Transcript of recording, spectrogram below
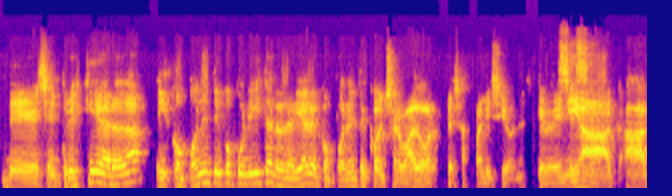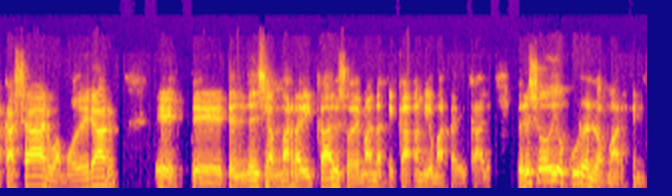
de centro-izquierda, el componente populista en realidad era el componente conservador de esas coaliciones, que venía A, callar o a moderar este, tendencias más radicales o demandas de cambio más radicales. Pero eso hoy ocurre en los márgenes.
